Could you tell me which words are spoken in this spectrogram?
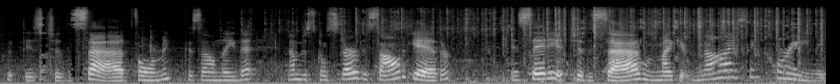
Put this to the side for me because I'll need that. And I'm just going to stir this all together and set it to the side. We'll make it nice and creamy.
